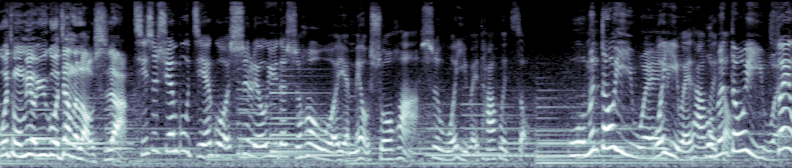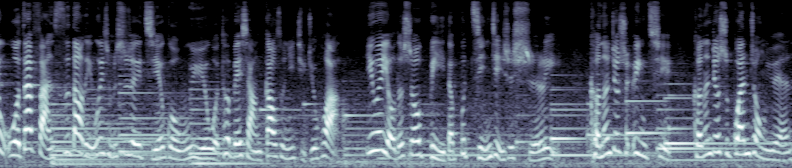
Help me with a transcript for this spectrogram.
我怎么没有遇过这样的老师啊？其实宣布结果是刘瑜的时候，我也没有说话，是我以为他会走。我们都以为，我以为他会走，我们都以为，所以我在反思到底为什么是这个结果。无语，我特别想告诉你几句话，因为有的时候比的不仅仅是实力，可能就是运气，可能就是观众缘。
